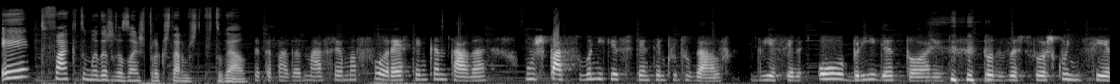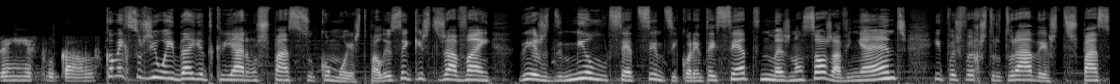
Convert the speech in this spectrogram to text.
é, de facto, uma das razões para gostarmos de Portugal. A Tapada de Mafra é uma floresta encantada, um espaço único existente em Portugal devia ser obrigatório todas as pessoas conhecerem este local. Como é que surgiu a ideia de criar um espaço como este, Paulo? Eu sei que isto já vem desde 1747, mas não só, já vinha antes e depois foi reestruturado este espaço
